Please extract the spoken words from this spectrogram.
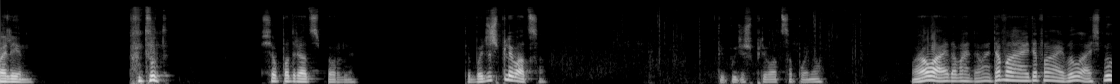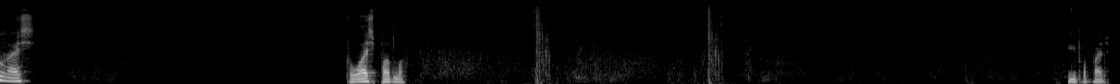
Блин. Тут все подряд сперли. Ты будешь плеваться? Ты будешь плеваться, понял. Ну, давай, давай, давай, давай, давай, вылазь, вылазь. Вылазь, падла. Не попали.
